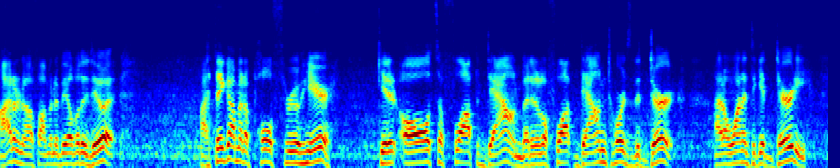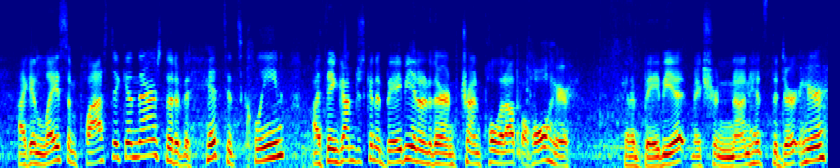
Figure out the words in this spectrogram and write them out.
I don't know if I'm gonna be able to do it. I think I'm gonna pull through here, get it all to flop down, but it'll flop down towards the dirt. I don't want it to get dirty. I can lay some plastic in there so that if it hits, it's clean. I think I'm just gonna baby it under there and try and pull it out the hole here. Gonna baby it, make sure none hits the dirt here.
